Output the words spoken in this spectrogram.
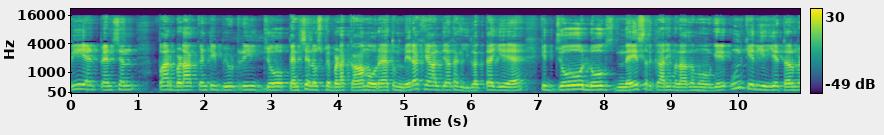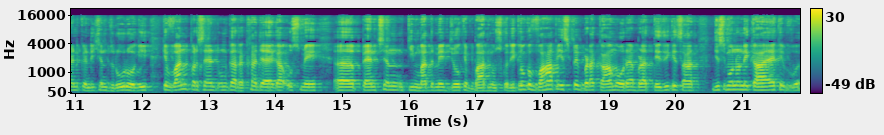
पे एंड पेंशन पर बड़ा कंट्रीब्यूटरी जो पेंशन है, उस पर बड़ा काम हो रहा है। तो मेरा ख्याल जहाँ तक लगता है ये है कि जो लोग नए सरकारी मुलाजम होंगे, उनके लिए ये टर्म एंड कंडीशन ज़रूर होगी कि वन परसेंट उनका रखा जाएगा उसमें पेंशन की मद में जो कि बाद में उसको देखें क्योंकि वहाँ पर इस पर बड़ा काम हो रहा है, बड़ा तेज़ी के साथ, जिसमें उन्होंने कहा है कि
